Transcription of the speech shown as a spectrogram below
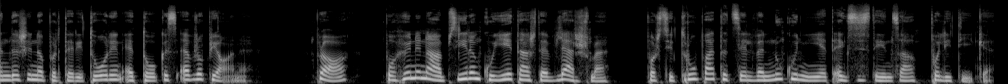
endeshin nëpër territorin e tokës evropiane. Pra, po hynin në hapësirën ku jeta është e vlefshme, por si trupa të cilëve nuk u njihet ekzistenca politike.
